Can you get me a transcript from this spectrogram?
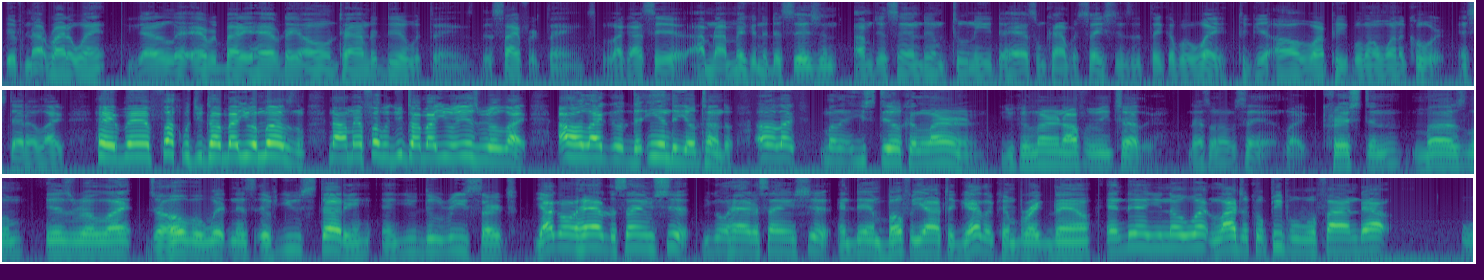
if not right away. You gotta let everybody have their own time to deal with things, decipher things. Like I said, I'm not making the decision. I'm just saying them two need to have some conversations and think of a way to get all of our people on one accord. Instead of like, hey man, fuck what you talking about, you a Muslim. Nah man, fuck what you talking about, you an Israelite. I don't like uh, the end of your tunnel. Oh like, you still can learn. You can learn off of each other. That's what I'm saying. Like Christian, Muslim, Israelite, Jehovah Witness, if you study and you do research, y'all gonna have the same shit. You gonna have the same shit. And then both of y'all together can break down. And then you know what? Logical people will find out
